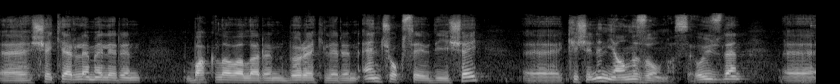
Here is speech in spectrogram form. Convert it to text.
E, şekerlemelerin, baklavaların, böreklerin en çok sevdiği şey e, kişinin yalnız olması. O yüzden e,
